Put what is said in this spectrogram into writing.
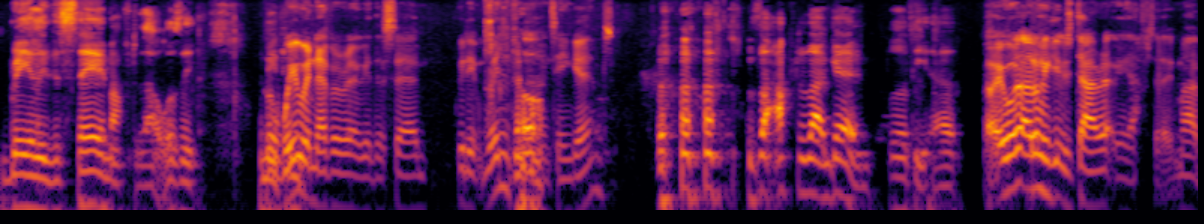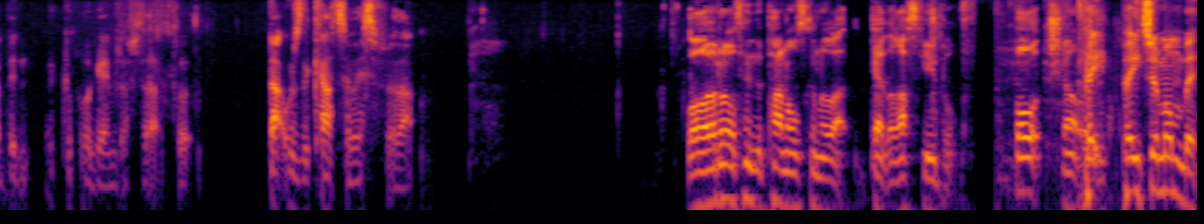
really the same after that, was he? And But he we were never really the same. We didn't win for No. 19 games. was that after that game? Bloody hell. Uh, it wa- I don't think it was directly after. It might have been a couple of games after that, but that was the catalyst for that. Well, I don't think the panel's going to get the last few, but fortunately, Pe- Peter Mumby.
